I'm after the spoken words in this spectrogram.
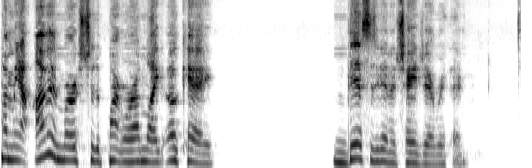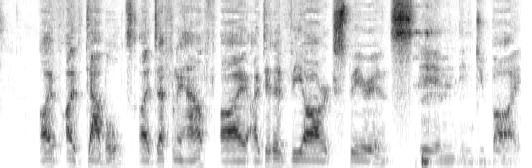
I mean, I'm immersed to the point where I'm like, okay, this is going to change everything. I've, I've dabbled. I definitely have. I, I did a VR experience in, in Dubai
